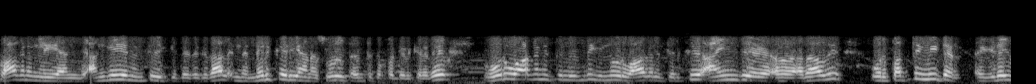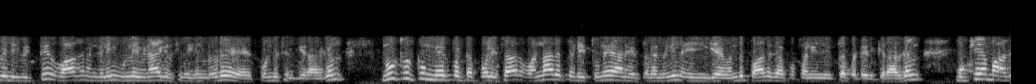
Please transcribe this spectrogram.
வாகனங்களை அங்க- அங்கேயே நிறுத்தி வைக்கிறதுக்குதால் இந்த நெருக்கடியான சூழல் தடுத்துக்கப்பட்டிருக்கிறது ஒரு வாகனத்திலிருந்து இன்னொரு வாகனத்திற்கு ஐந்து அதாவது ஒரு பத்து மீட்டர் இடைவெளி விட்டு வாகனங்களை உள்ளே விநாயகர் சிலைகளோடு கொண்டு செல்கிறார்கள். நூற்றுக்கும் மேற்பட்ட போலீசார் வண்ணாரப்பேட்டை துணை ஆணையர் தலைமையில் இங்கே வந்து பாதுகாப்பு பணியில் நிறுத்தப்பட்டிருக்கிறார்கள். முக்கியமாக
